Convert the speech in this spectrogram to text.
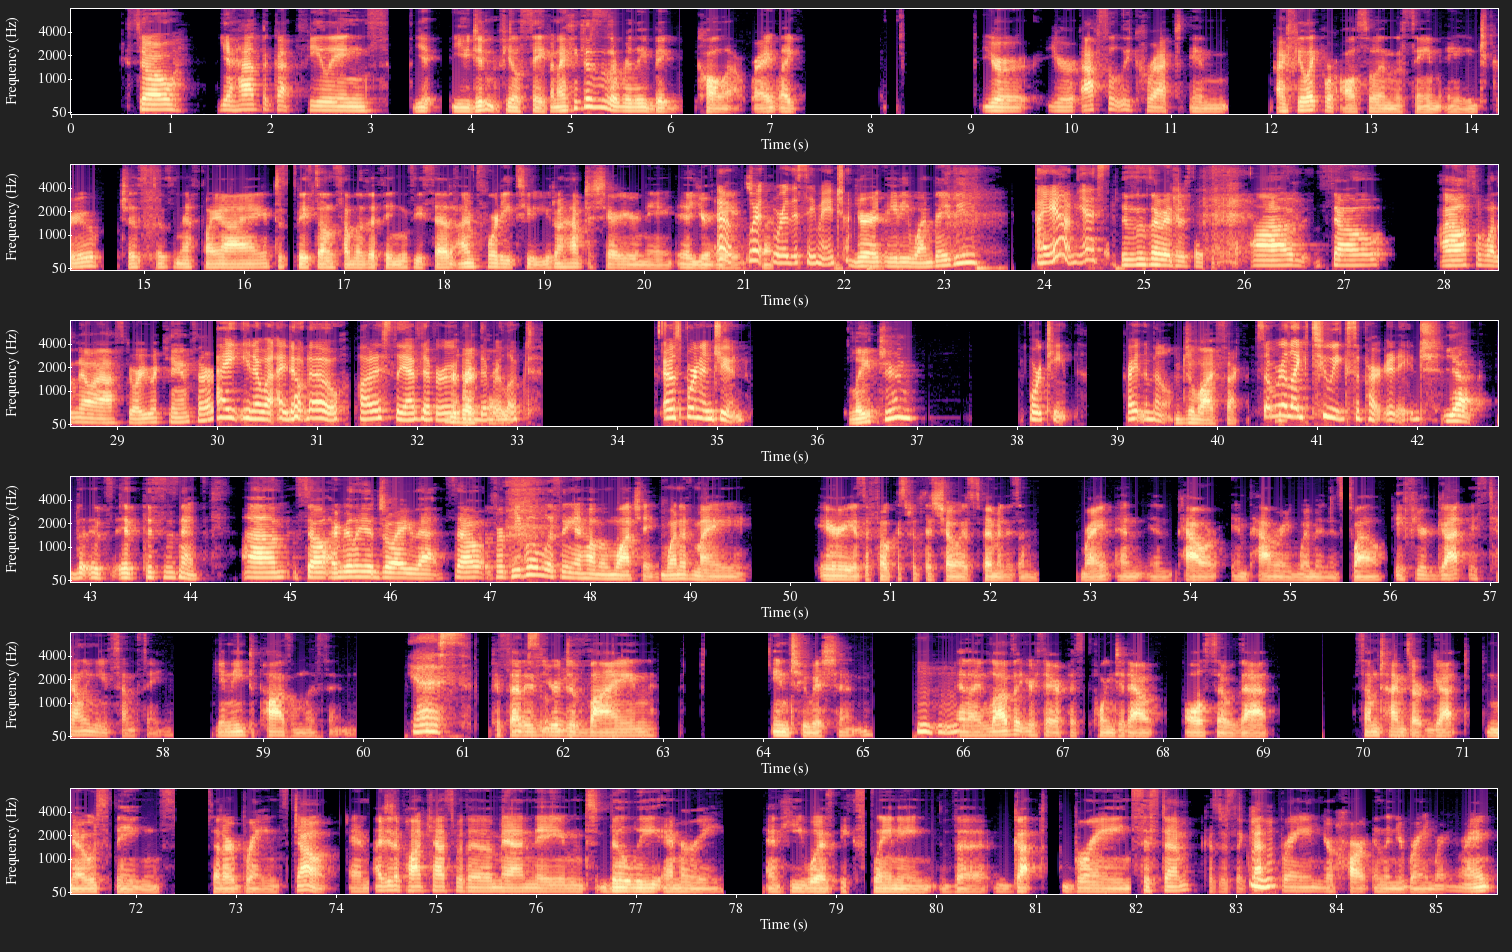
So you had the gut feelings. You you didn't feel safe. And I think this is a really big call out, right? Like you're you're absolutely correct in I feel like we're also in the same age group, just as an FYI, just based on some of the things you said. I'm 42. You don't have to share your name, uh, your oh, age. We're, we're the same age. You're an 81 baby. I am. Yes. This is so interesting. Um, so I also want to now ask you: Are you a Cancer? I, you know what? I don't know. Honestly, I've never, I've never looked. I was born in June. Late June. 14th right in the middle. July 2nd. So we're like two weeks apart in age. Yeah, it's it. This is nuts. Um, so I'm really enjoying that. So for people listening at home and watching, one of my areas of focus with this show is feminism, right? And empower empowering women as well. If your gut is telling you something, you need to pause and listen. Yes. Because that absolutely. is your divine intuition. Mm-hmm. And I love that your therapist pointed out also that sometimes our gut knows things that our brains don't. And I did a podcast with a man named Billy Emery. And he was explaining the gut brain system because there's the gut Mhm. brain, your heart, and then your brain brain, right?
